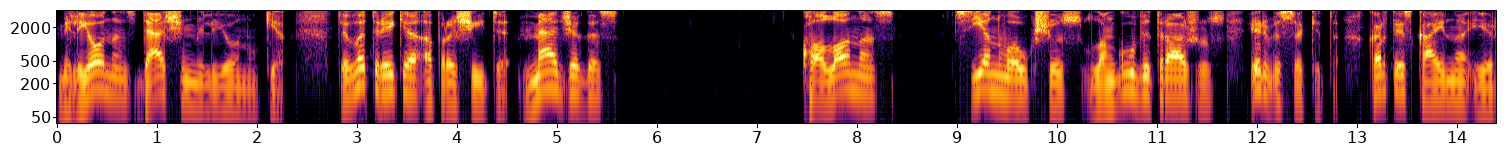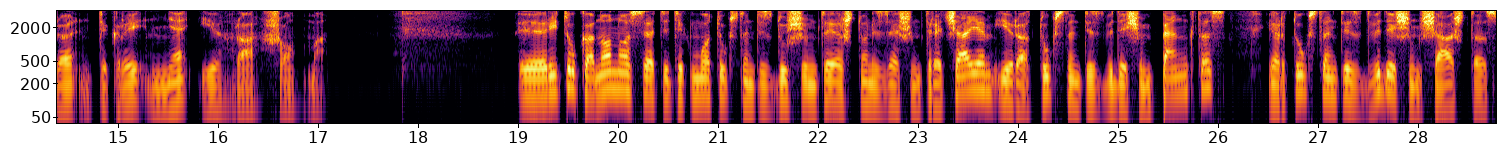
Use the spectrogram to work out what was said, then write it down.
Milijonas, dešimt milijonų, kiek. Tai vad reikia aprašyti medžiagas, kolonas, sienų aukščius, langų vitražus ir visa kita. Kartais kaina yra tikrai neįrašoma. E, rytų kanonuose atitikmuo 1283 yra 1025 ir 1026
